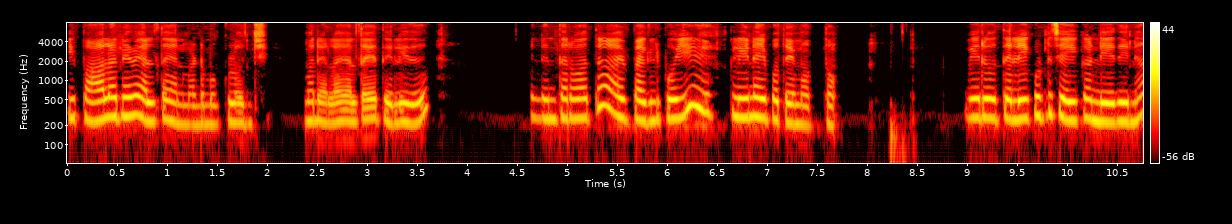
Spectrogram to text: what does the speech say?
ఈ పాలు అనేవి వెళ్తాయి అన్నమాట ముక్కులోంచి. మరి ఎలా వెళ్తాయో తెలీదు. వెళ్ళిన తర్వాత అవి పగిలిపోయి క్లీన్ అయిపోతాయి మొత్తం. మీరు తెలియకుండా చేయకండి ఏదైనా.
